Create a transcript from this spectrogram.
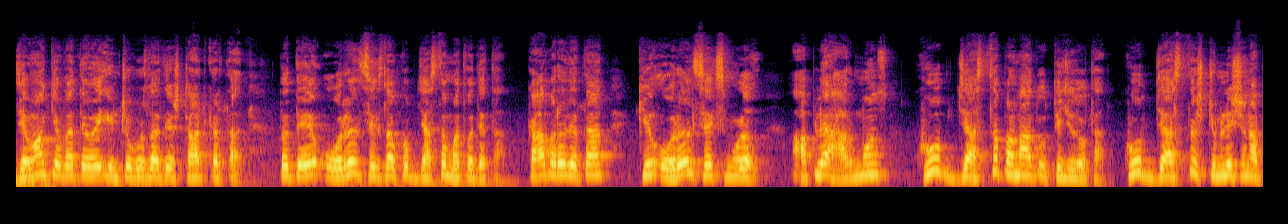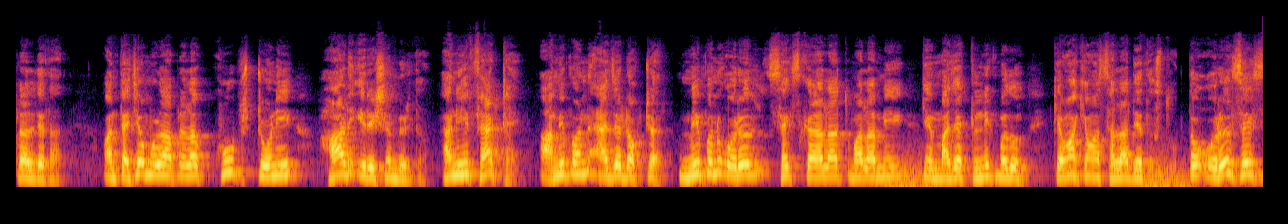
जेव्हा केव्हा तेव्हा इंटरकोर्सला ते स्टार्ट करतात तर ते ओरल सेक्सला खूप जास्त महत्त्व देतात. का बरं देतात? की ओरल सेक्समुळं आपले हार्मोन्स खूप जास्त प्रमाणात उत्तेजित होतात. खूप जास्त स्टिम्युलेशन आपल्याला देतात. आणि त्याच्यामुळं आपल्याला खूप स्टोनी हार्ड इरेक्शन मिळतं. आणि ही फॅक्ट आहे. आम्ही पण ॲज अ डॉक्टर मी पण ओरल सेक्स करायला तुम्हाला मी के- माझ्या क्लिनिकमधून केव्हा केव्हा सल्ला देत असतो. तर ओरल सेक्स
